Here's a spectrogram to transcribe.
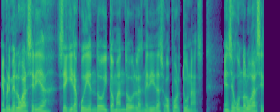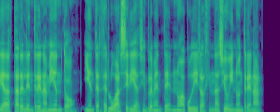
en primer lugar sería seguir acudiendo y tomando las medidas oportunas. En segundo lugar sería adaptar el entrenamiento. Y en tercer lugar sería simplemente no acudir al gimnasio y no entrenar.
